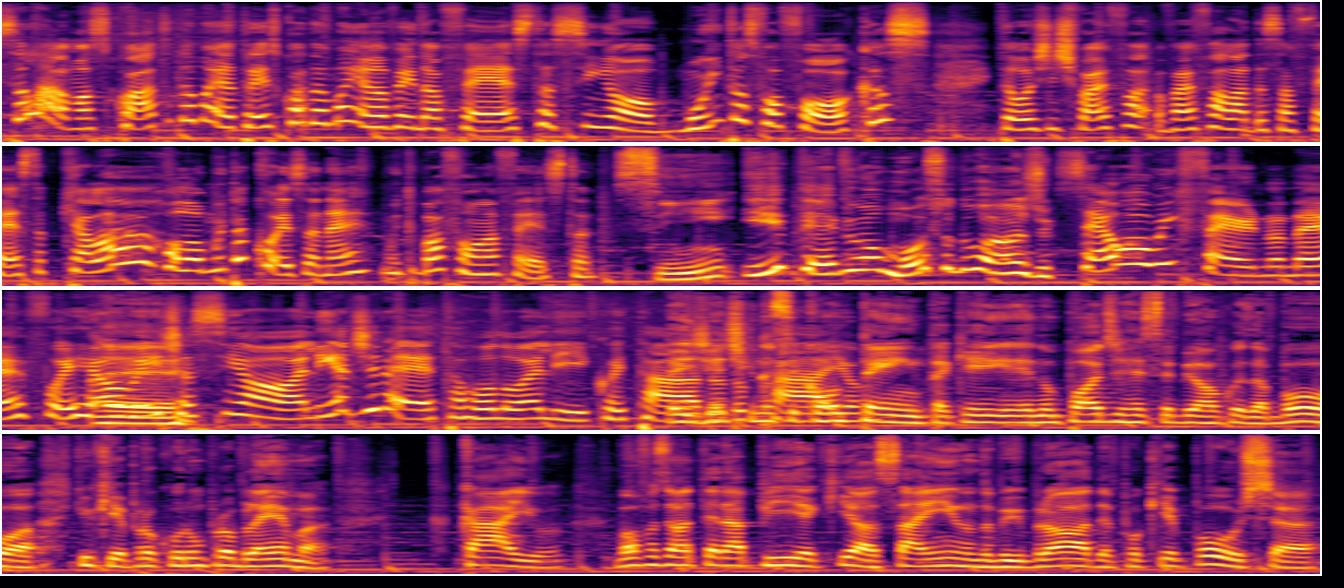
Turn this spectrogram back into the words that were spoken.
sei lá, umas quatro da manhã, três, quatro da manhã vendo a festa, assim, ó, muitas fofocas. Então a gente vai, vai falar dessa festa, porque ela rolou muita coisa, né? Muito bafão na festa. Sim, e teve o almoço do anjo. Céu ao inferno, né? Foi realmente é. assim, ó, a linha direta rolou ali, coitado. Tem gente que não Caio. se contenta, que não pode receber uma coisa boa que o quê? Procura um problema. Caio, vamos fazer uma terapia aqui, ó, saindo do Big Brother, porque, poxa,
